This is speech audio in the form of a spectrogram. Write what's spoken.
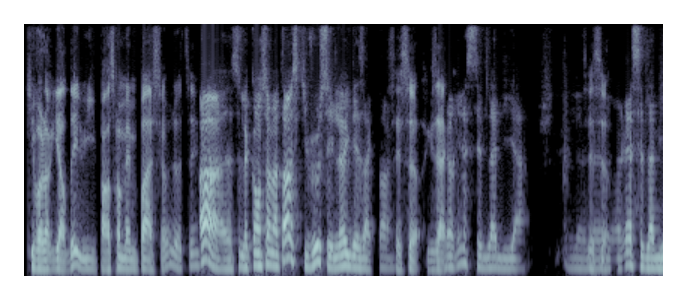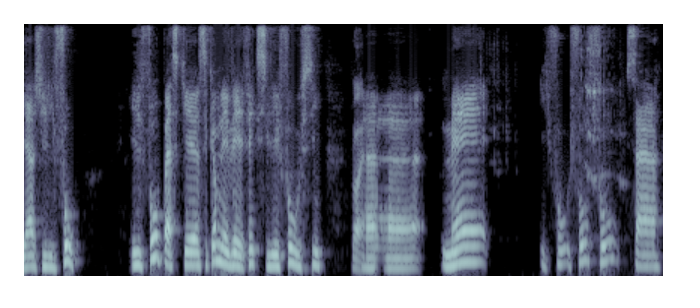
qui va le regarder, lui, il pensera même pas à ça. Là. Ah, le consommateur, ce qu'il veut, c'est l'œil des acteurs. C'est ça, exact. Le reste, c'est de l'habillage. Le, ça. le reste, c'est de l'habillage. Il faut. Il faut parce que c'est comme les VFX, il les faut aussi. Ouais. Euh, mais il faut, il faut, faut ça.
